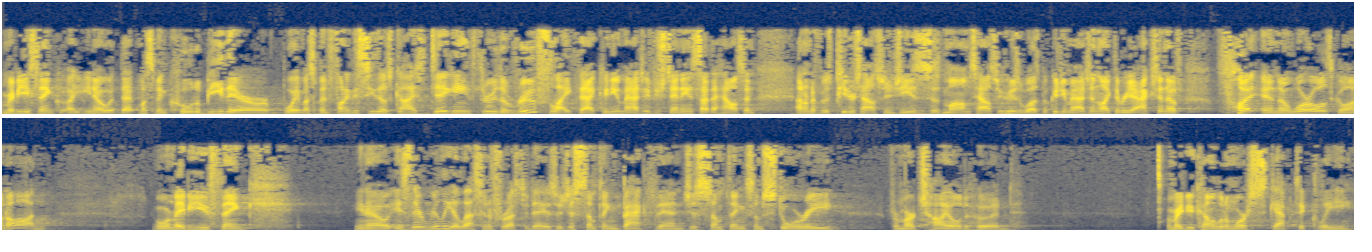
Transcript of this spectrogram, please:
Or maybe you think, uh, you know, that must have been cool to be there, or boy, it must have been funny to see those guys digging through the roof like that. Can you imagine if you're standing inside the house and I don't know if it was Peter's house or Jesus' mom's house or whose it was, but could you imagine like the reaction of what in the world is going on? Or maybe you think, you know, is there really a lesson for us today? Is it just something back then? Just something, some story from our childhood? Or maybe you come a little more skeptically.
